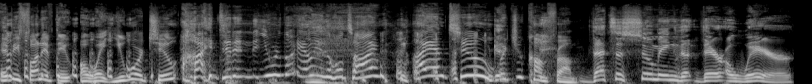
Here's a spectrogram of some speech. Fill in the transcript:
It'd be funny if they. Oh wait, you were too. I didn't. You were the alien the whole time. I am too. Where'd you come from? That's assuming that they're aware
